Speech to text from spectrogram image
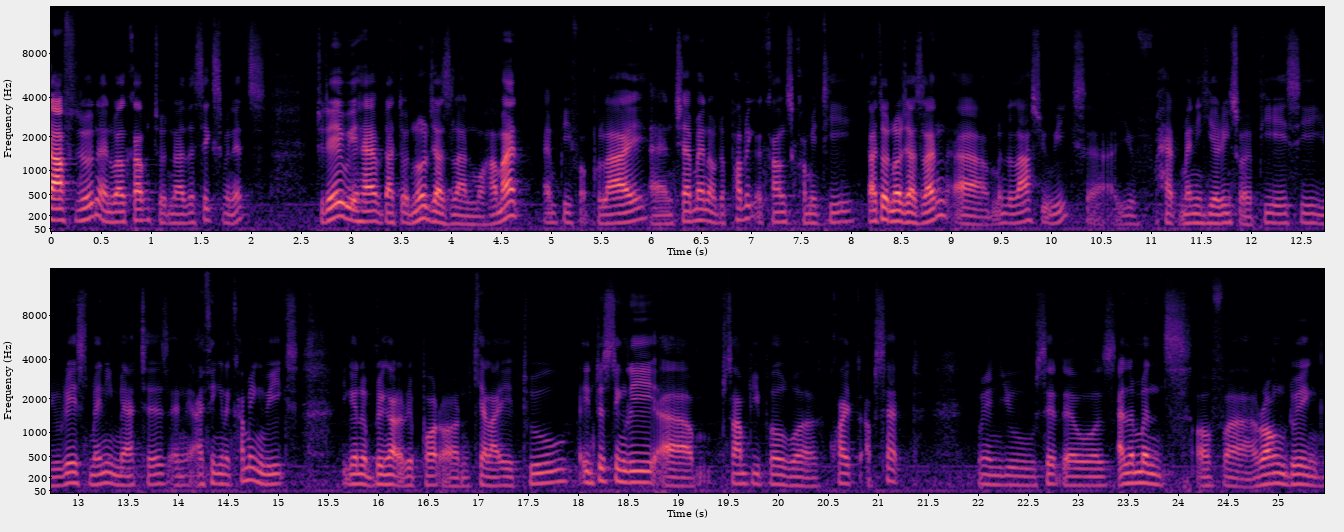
afternoon and welcome to another Six Minutes. Today we have Dr. Nur Jazlan MP for Pulai and Chairman of the Public Accounts Committee. Dr. Nur Jazlan, um, in the last few weeks, uh, you've had many hearings for the PAC, you raised many matters, and I think in the coming weeks, you're going to bring out a report on KLIA 2. Interestingly, um, some people were quite upset when you said there was elements of uh, wrongdoing,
